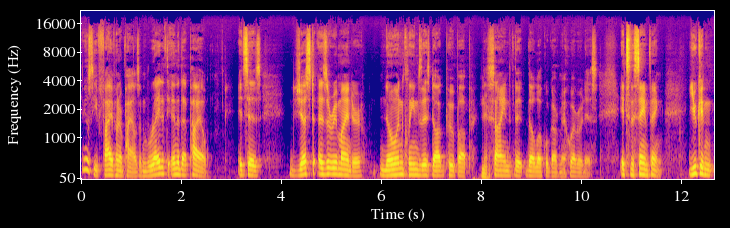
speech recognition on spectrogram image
And you'll see 500 piles, and right at the end of that pile, it says, "Just as a reminder, no one cleans this dog poop up." Yeah. Signed the the local government, whoever it is. It's the same thing. You can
